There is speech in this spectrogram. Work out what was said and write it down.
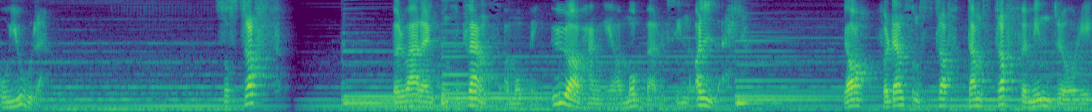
og gjorde. Så straff bør være en konsekvens av mobbing, uavhengig av mobberen sin alder. Ja, for den som straff, de straffer mindreårige,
